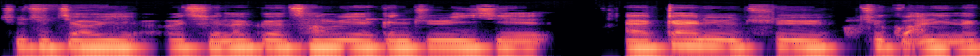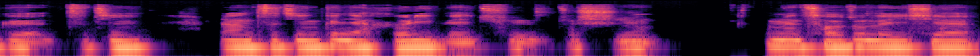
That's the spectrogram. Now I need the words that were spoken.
去去交易，而且那个仓位也根据一些呃概率去去管理那个资金，让资金更加合理的去去使用。后面操作了一些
